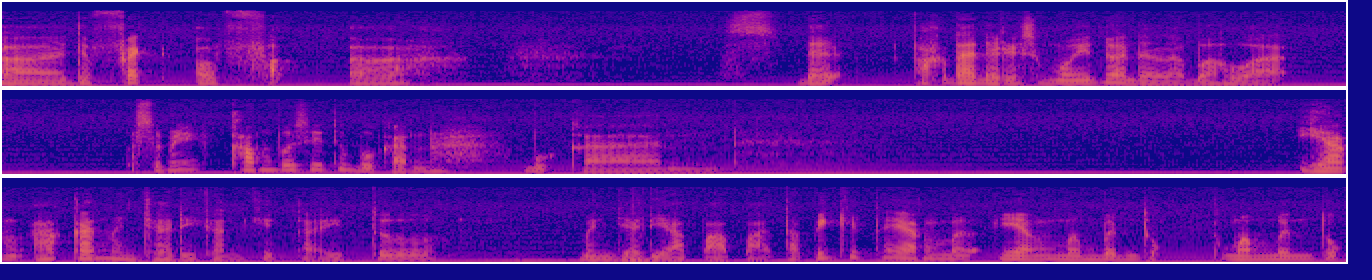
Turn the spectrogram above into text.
uh, the fact of uh, da fakta dari semua itu adalah bahwa sebenarnya kampus itu bukan bukan yang akan menjadikan kita itu menjadi apa-apa. Tapi kita yang yang membentuk membentuk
